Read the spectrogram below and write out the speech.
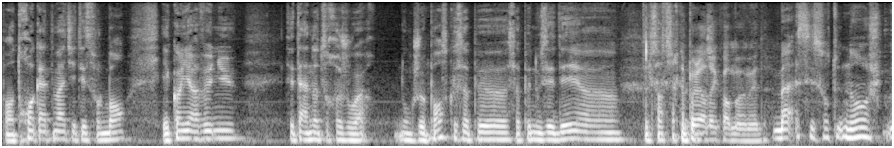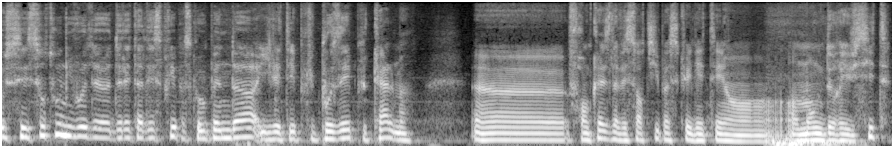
Pendant 3-4 matchs, il était sur le banc. Et quand il est revenu, c'était un autre joueur. Donc je pense que ça peut, ça peut nous aider euh, de le sortir. T'as pas l'air d'accord, Mohamed Bah, c'est surtout non, je- c'est surtout au niveau de, de l'état d'esprit parce qu'Openda, il était plus posé, plus calme. Euh, Francaise l'avait sorti parce qu'il était en, en manque de réussite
